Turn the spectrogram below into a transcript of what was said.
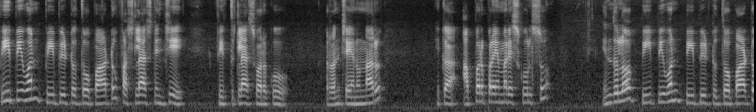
పీపీ వన్ పీపీ టూతో పాటు ఫస్ట్ క్లాస్ నుంచి ఫిఫ్త్ క్లాస్ వరకు రన్ చేయనున్నారు. ఇక అప్పర్ ప్రైమరీ స్కూల్స్ ఇందులో పీపీ వన్ పీపీ టూతో పాటు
